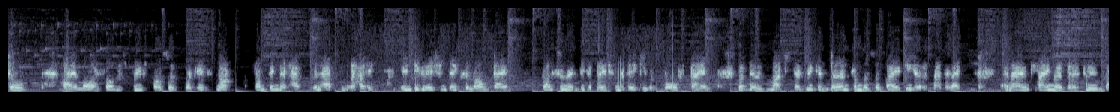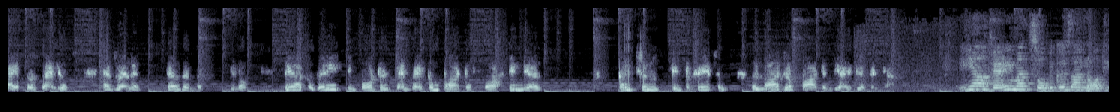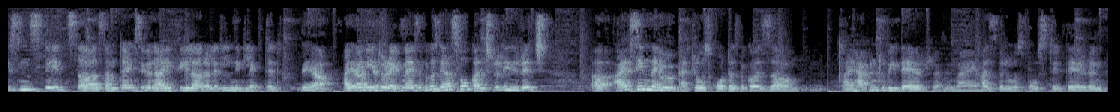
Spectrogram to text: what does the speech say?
So I am all for this peace process, but it's not something that has, will happen in a hurry. Integration takes a long time. Cultural integration will take even more time. But there is much that we can learn from the society here in Nagaland. And I am trying my best to imbibe those values as well as tell them that, you know, they are a very important and welcome part of uh, India's cultural interface and the larger part in the idea of India. Yeah, very much so because our northeastern states uh, sometimes even I feel are a little neglected. They are. They and we need definitely. to recognize them because they are so culturally rich. Uh, I've seen them at close quarters because um, I happened to be there. I mean, my husband was posted there, and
